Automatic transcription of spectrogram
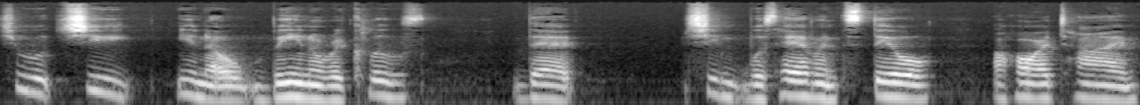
she would, she, you know, being a recluse, that she was having still a hard time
